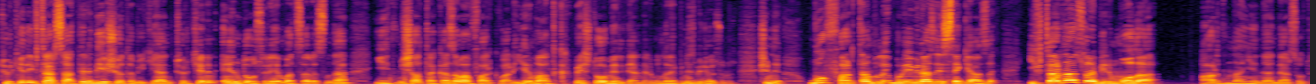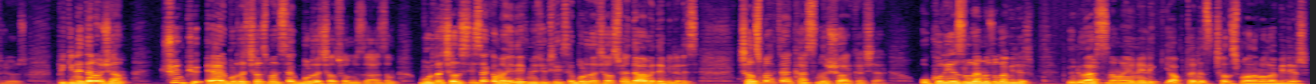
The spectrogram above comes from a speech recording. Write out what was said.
Türkiye'de iftar saatleri değişiyor tabii ki. Yani Türkiye'nin en doğusu ile en batısı arasında 76 dakika zaman farkı var. 26-45 doğu meridyenleri. Bunları hepiniz biliyorsunuz. Şimdi bu farktan dolayı burayı biraz esnek yazdık. İftardan sonra bir mola ardından yeniden ders oturuyoruz. Peki neden hocam? Çünkü eğer burada çalışmadıysak burada çalışmamız lazım. Burada çalıştıysak ama hedefimiz yüksekse burada çalışmaya devam edebiliriz. Çalışmaktan kastım da şu arkadaşlar. Okul yazılarınız olabilir. Üniversite sınavına yönelik yaptığınız çalışmalar olabilir.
